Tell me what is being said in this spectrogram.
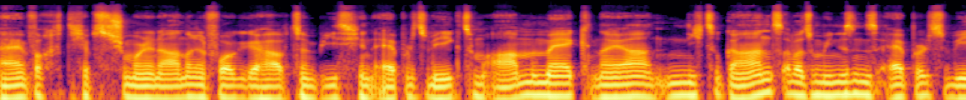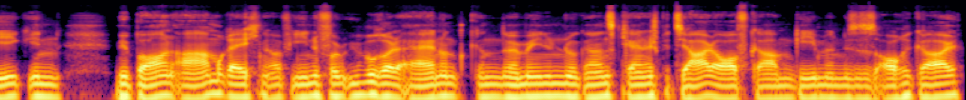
Einfach, ich habe es schon mal in einer anderen Folge gehabt, so ein bisschen Apples Weg zum armen Mac, naja, nicht so ganz, aber zumindest Apples Weg in, wir bauen ARM-Rechner auf jeden Fall überall ein und wenn wir ihnen nur ganz kleine Spezialaufgaben geben, dann ist es auch egal.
